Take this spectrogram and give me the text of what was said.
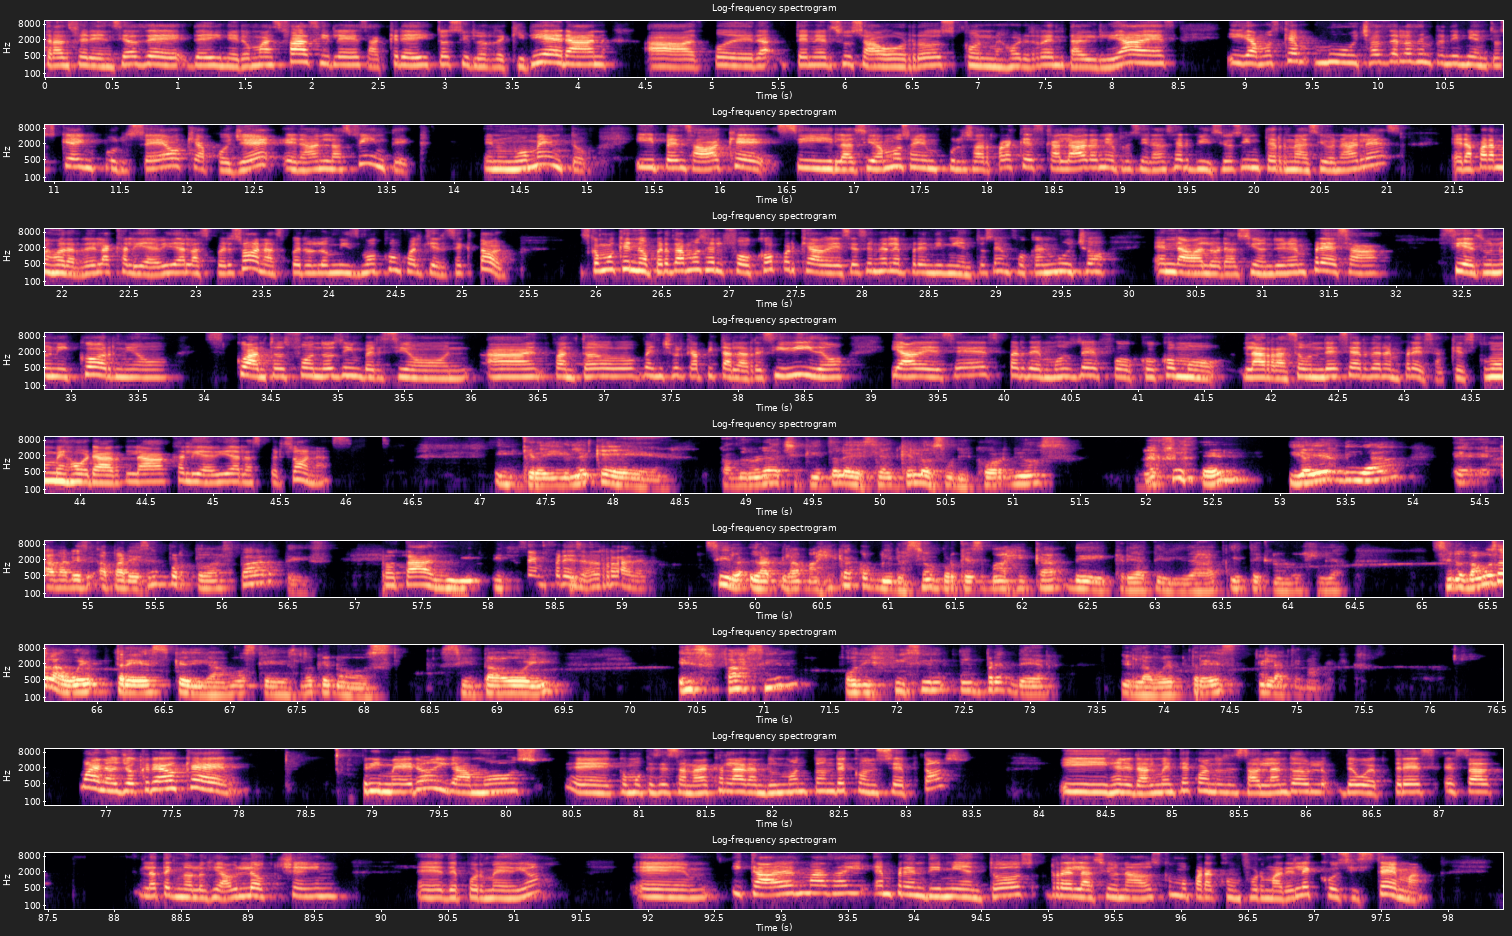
transferencias de, dinero más fáciles, a créditos si los requirieran, a poder tener sus ahorros con mejores rentabilidades. Digamos que muchos de los emprendimientos que impulsé o que apoyé eran las fintech en un momento y pensaba que si las íbamos a impulsar para que escalaran y ofrecieran servicios internacionales, era para mejorarle la calidad de vida a las personas, pero lo mismo con cualquier sector. Es como que no perdamos el foco porque a veces en el emprendimiento se enfocan mucho en la valoración de una empresa, si es un unicornio, cuántos fondos de inversión, cuánto venture capital ha recibido y a veces perdemos de foco como la razón de ser de la empresa, que es como mejorar la calidad de vida de las personas. Increíble que cuando uno era chiquito le decían que los unicornios no existen y hoy en día eh, aparecen por todas partes. Total, y, empresas raras. Sí, la, mágica combinación, porque es mágica de creatividad y tecnología. Si nos vamos a la web 3, que digamos que es lo que nos cita hoy, ¿es fácil o difícil emprender en la web 3 en Latinoamérica? Bueno, yo creo que primero, digamos, eh, como que se están aclarando un montón de conceptos y generalmente cuando se está hablando de web 3 está la tecnología blockchain eh, de por medio. Eh, y cada vez más hay emprendimientos relacionados como para conformar el ecosistema,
